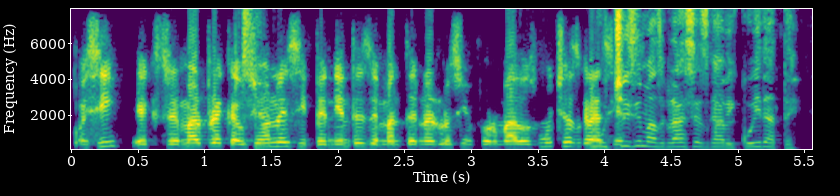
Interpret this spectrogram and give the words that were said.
Pues sí, extremar precauciones y pendientes de mantenerlos informados. Muchas gracias. Muchísimas gracias, Gaby. Cuídate.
